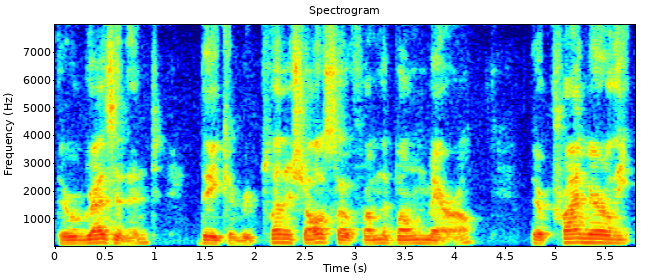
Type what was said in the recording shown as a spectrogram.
They're resident. They can replenish also from the bone marrow. They're primarily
